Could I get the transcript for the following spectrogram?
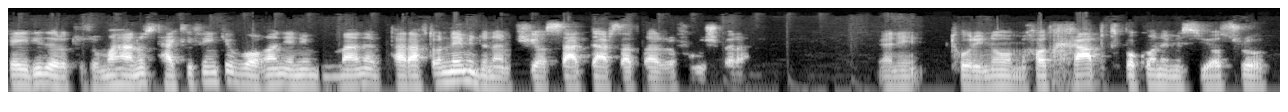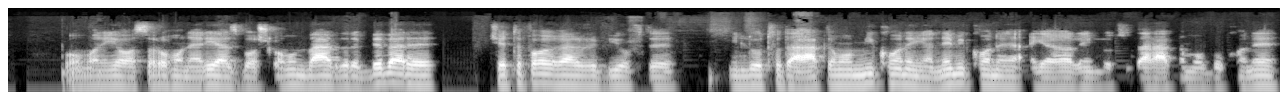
خیلی داره تو ذوق. ما هنوز تکلیف این که واقعا یعنی من طرفدار نمی‌دونم کیا 100 درصد قرار فروش برن. یعنی تورینو می‌خواد خبت بکنه مسیاس رو به عنوان یه آثار هنری از باشگاهمون برداره ببره چه اتفاقی قراره بیفته این لوتو در حق ما می‌کنه یا نمی‌کنه اگر این لوتو در حق ما بکنه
